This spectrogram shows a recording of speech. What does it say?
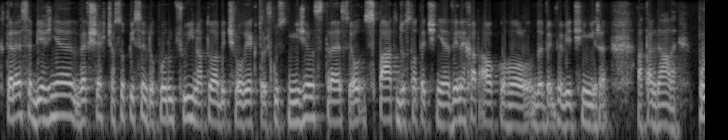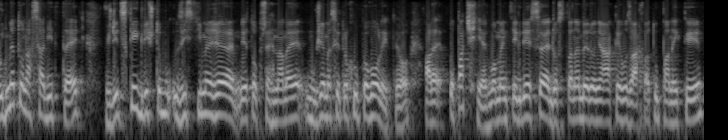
které se běžně ve všech časopisech doporučují na to, aby člověk trošku snížil stres, jo? spát dostatečně, vynechat alkohol ve, ve větší míře a tak dále. Pojďme to nasadit teď. Vždycky když to zjistíme, že je to přehnané, můžeme si trochu povolit. Jo? Ale opačně, v momentě, kdy se dostaneme do nějakého záchvatu paniky,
